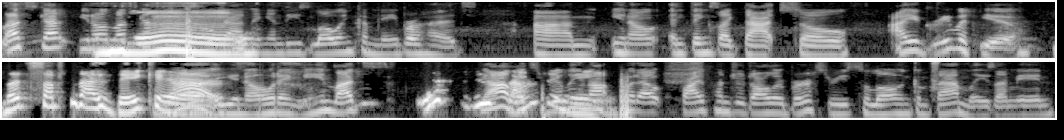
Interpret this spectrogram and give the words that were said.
Let's get you know let's get some Mhm. programming in these low income neighborhoods um you know and things like that. So i agree with you. Let's subsidize daycare. yeah you know what i mean? Let's Let's do yeah let's really not put out $500 bursaries to low income families. I mean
